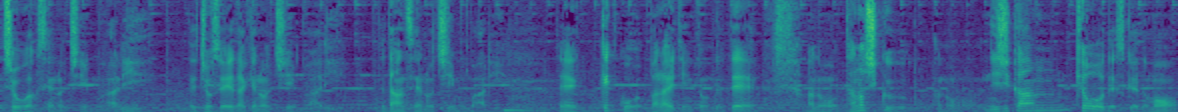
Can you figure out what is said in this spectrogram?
ー、小学生のチームがあり女性だけのチームありで男性のチームもあり、うん、で結構バラエティーに富んでてあの楽しくあの2時間強ですけれども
